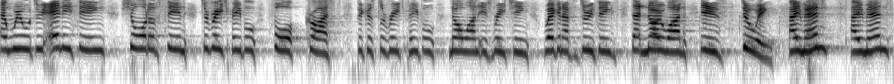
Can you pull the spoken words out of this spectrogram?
and we will do anything short of sin to reach people for Christ. Because to reach people, no one is reaching. We're going to have to do things that no one is doing. Amen? Amen?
